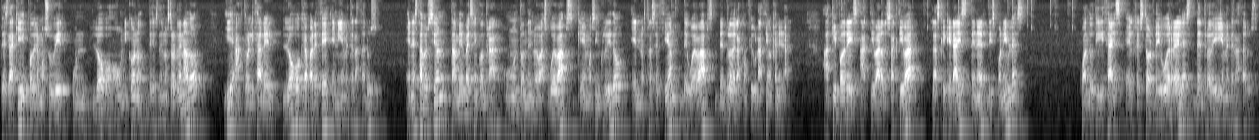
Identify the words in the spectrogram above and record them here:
Desde aquí podremos subir un logo o un icono desde nuestro ordenador y actualizar el logo que aparece en IMT Lazarus. En esta versión también vais a encontrar un montón de nuevas web apps que hemos incluido en nuestra sección de web apps dentro de la configuración general. Aquí podréis activar o desactivar las que queráis tener disponibles cuando utilizáis el gestor de URLs dentro de IMT Lazarus.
